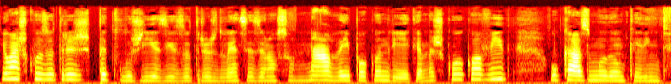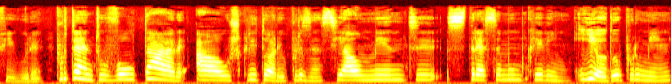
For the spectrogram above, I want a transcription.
Eu acho que com as outras patologias e as outras doenças eu não sou nada hipocondríaca, mas com a Covid o caso muda um bocadinho de figura. Portanto, voltar ao escritório presencialmente estressa-me um bocadinho. E eu dou por mim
